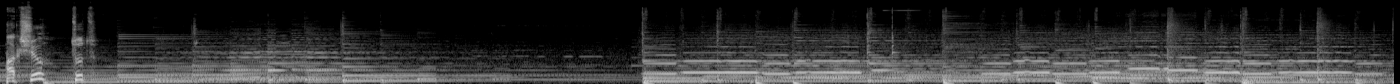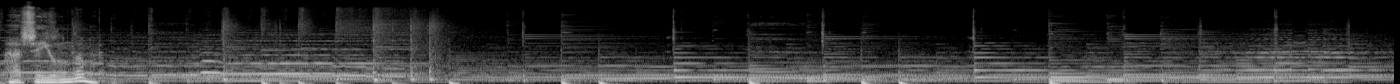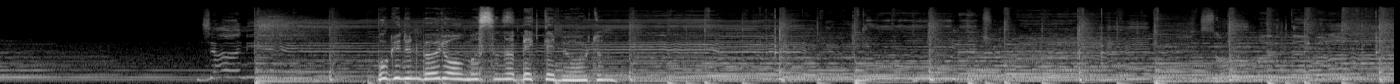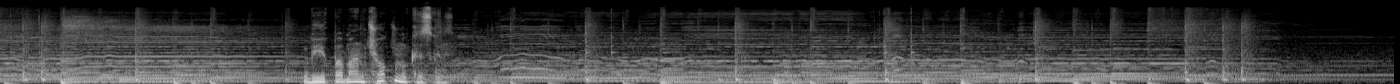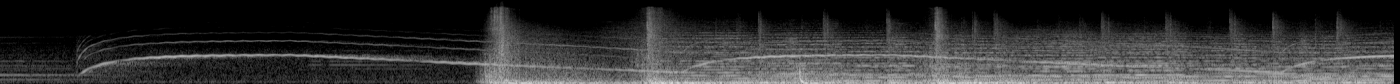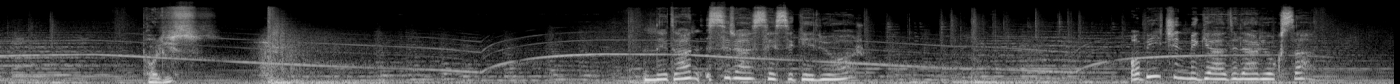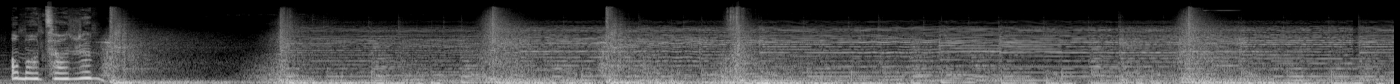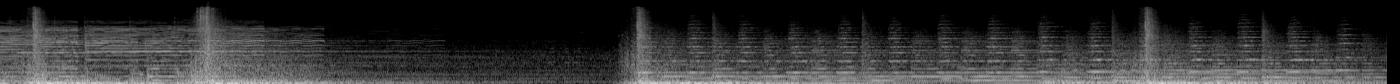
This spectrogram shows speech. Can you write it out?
Akşu tut. Her şey yolunda mı? Bugünün böyle olmasını beklemiyordum. Büyük baban çok mu kızgın? Polis? Neden siren sesi geliyor? Abi için mi geldiler yoksa? Aman tanrım.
